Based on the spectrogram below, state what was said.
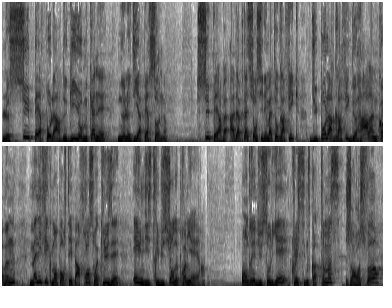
le super polar de Guillaume Canet, ne le dit à personne. Superbe adaptation cinématographique du polar graphique de Harlan Common, magnifiquement porté par François Cluzet et une distribution de première. André Dussolier, Christine Scott Thomas, Jean Rochefort,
